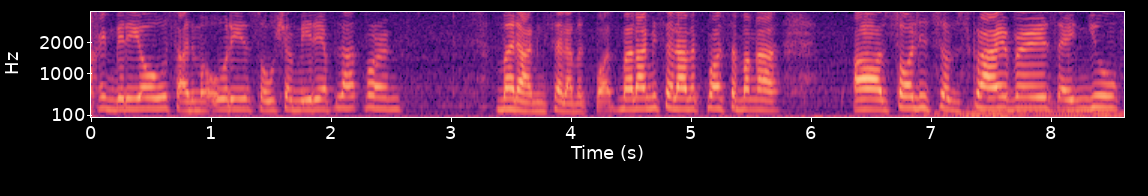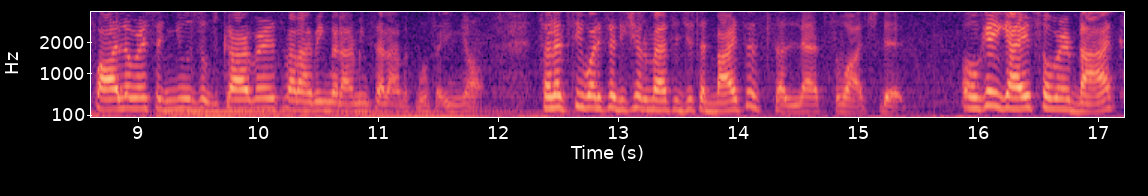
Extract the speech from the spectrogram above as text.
aking video sa anumang uri social media platforms. Maraming salamat po. At maraming salamat po sa mga uh, solid subscribers and new followers and new subscribers. Maraming maraming salamat po sa inyo. So let's see what is additional messages, advices. So let's watch this. Okay guys, so we're back.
